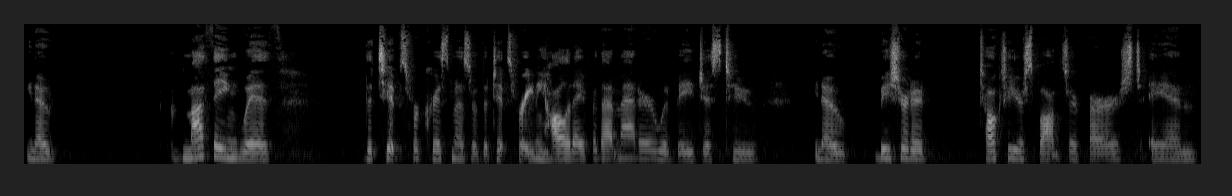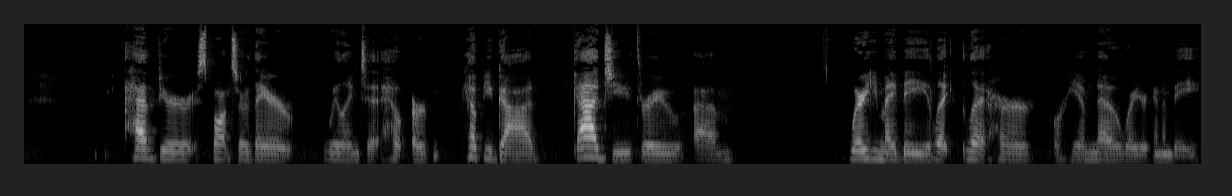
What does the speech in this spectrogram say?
you know, my thing with the tips for Christmas or the tips for any holiday for that matter would be just to, you know, be sure to talk to your sponsor first and have your sponsor there willing to help or help you guide guide you through um, where you may be. Let let her or him know where you're going to be,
